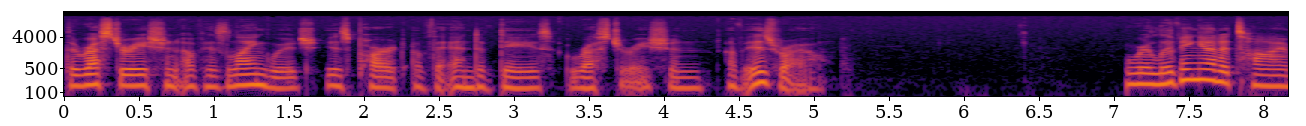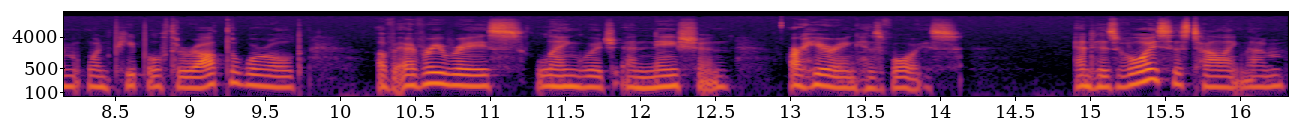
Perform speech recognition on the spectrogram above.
The restoration of his language is part of the end of days restoration of Israel. We're living at a time when people throughout the world of every race, language, and nation are hearing his voice. And his voice is telling them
